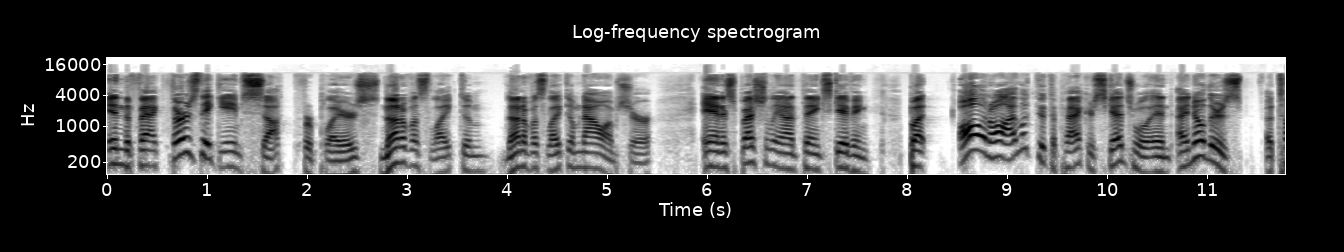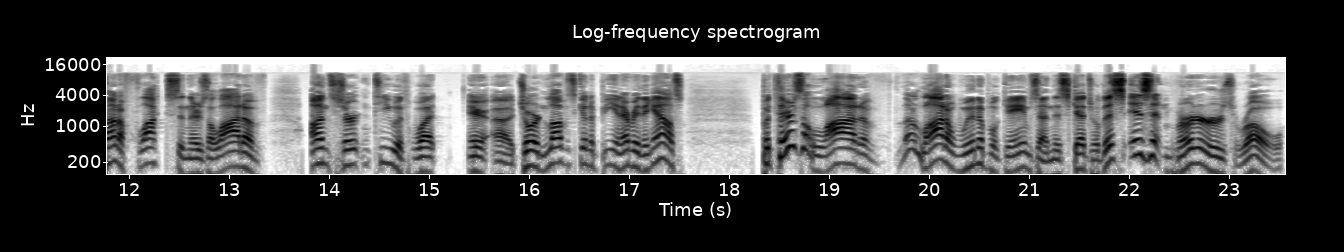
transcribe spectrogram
in the fact Thursday games suck. for players. None of us liked him. None of us like him now, I'm sure, and especially on Thanksgiving. But all in all, I looked at the Packers' schedule, and I know there's a ton of flux and there's a lot of uncertainty with what uh, Jordan Love is going to be and everything else. But there's a lot of there are a lot of winnable games on this schedule. This isn't murderer's row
